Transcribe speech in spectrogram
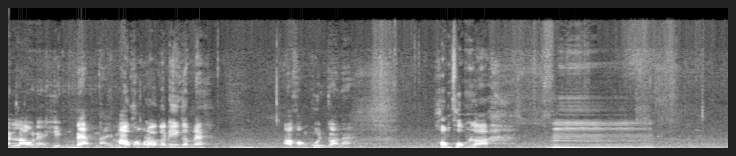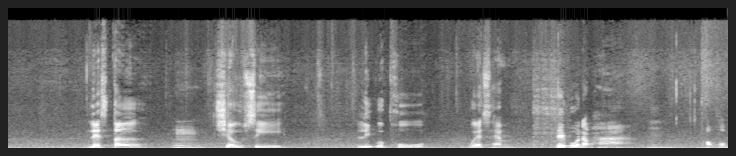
นๆเราเนี่ยเห็นแบบไหนมาเอากกขว่าองเรากันเองก่อนไหมอืมเอาของคุณก่อนนะ ของผมเหรอ อืม เลสเตอร์ อืมเชลซี ลิเวอร์พูล เวสต์แฮมลิเวอร์พูลอันดับห้าอืมของผม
